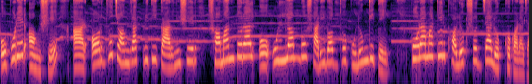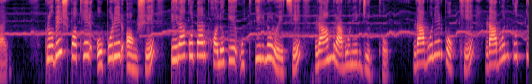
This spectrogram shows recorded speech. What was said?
ওপরের অংশে আর অর্ধচন্দ্রাকৃতি কার্নিশের সমান্তরাল ও উল্লম্ব সারিবদ্ধ কুলুঙ্গিতে পোড়ামাটির ফলকসজ্জা লক্ষ্য করা যায়। প্রবেশপথের ওপরের অংশে টেরাকোটার ফলকে উৎকীর্ণ রয়েছে রাম রাবণের যুদ্ধ। রাবণের পক্ষে রাবণপুত্র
